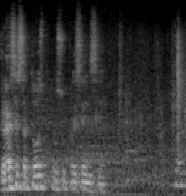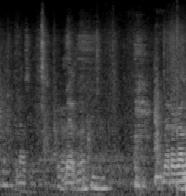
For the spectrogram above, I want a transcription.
Gracias a todos por su presencia. Gracias. Gracias. Me, me regalaron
